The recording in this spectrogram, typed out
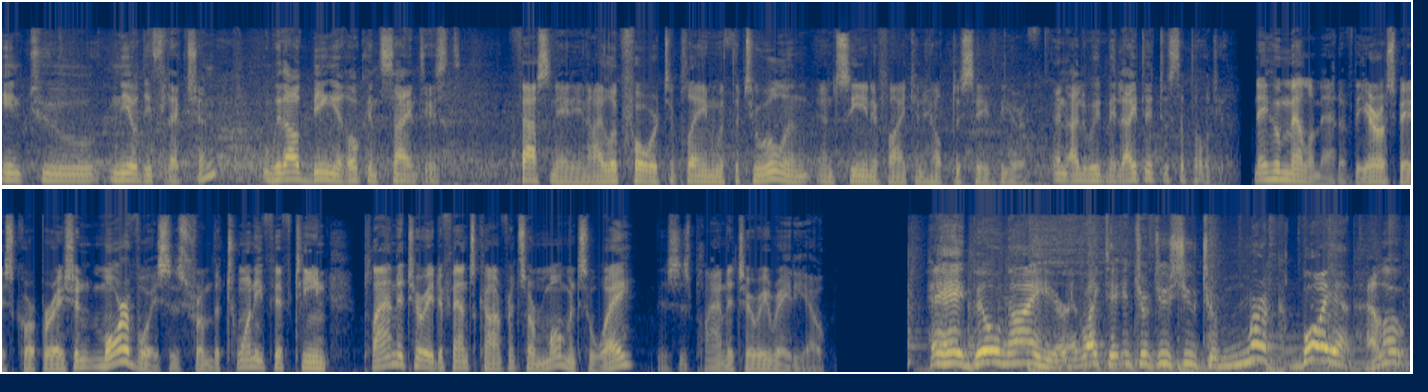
into neo deflection without being a rocket scientist fascinating. I look forward to playing with the tool and, and seeing if I can help to save the Earth. And I will be delighted to support you. Nahum Melamed of the Aerospace Corporation. More voices from the 2015 Planetary Defense Conference are moments away. This is Planetary Radio. Hey, hey, Bill Nye here. I'd like to introduce you to Merc Boyan. Hello.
